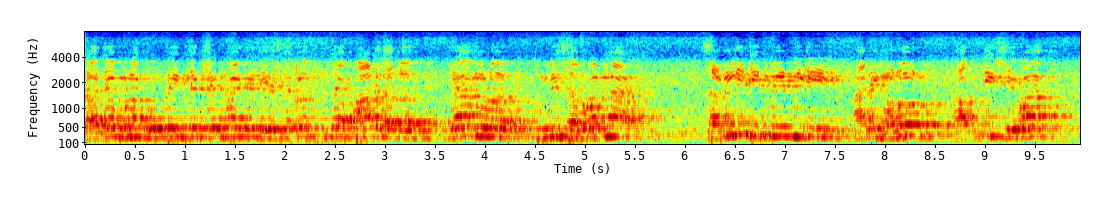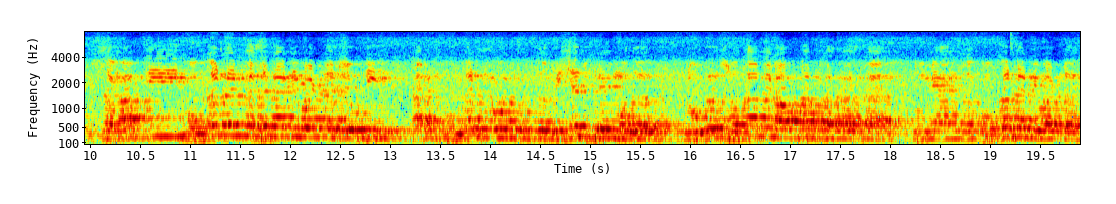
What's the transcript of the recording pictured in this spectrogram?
राजा मुला कोणतं इंजेक्शन पाहिजे हे सगळं तुमच्या पाठ झालं. त्यामुळं तुम्ही सर्वांना चांगली ट्रीटमेंट दिली आणि म्हणून आपली सेवा समाप्ती गोकर्ण कसं काय निवडलं शेवटी? कारण भोकरदनवर तुमचं विशेष प्रेम होतं. लोक स्वतःचं गाव करत असतात. तुम्ही आमचं गोकर्ण निवडलं.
